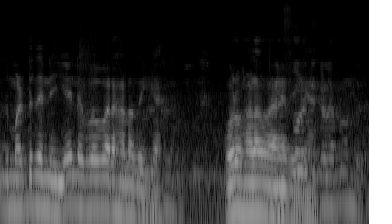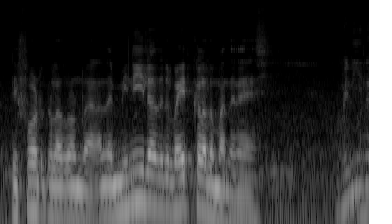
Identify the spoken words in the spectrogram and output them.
இது மட்டும் தண்ணீங்க இல்லை வெவ்வேறு கலர் இருக்கா ஒரு கலர் உண்டு. டிஃபால்ட் கலர் ஒன்று அந்த மினியில் வந்துட்டு ஒயிட் கலர் வந்தனே? மினியில்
